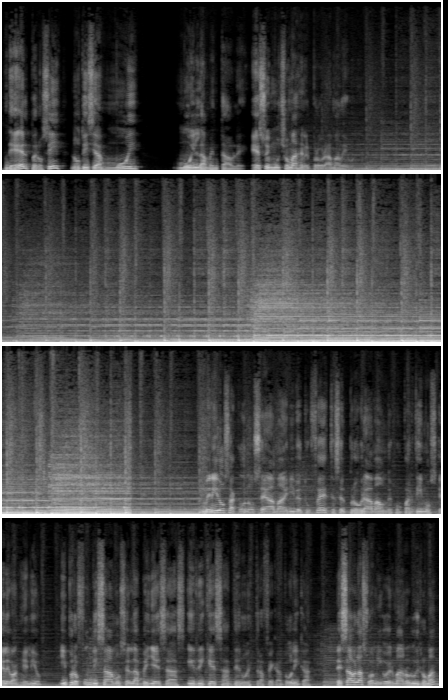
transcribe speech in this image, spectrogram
de él. Pero sí, noticias muy, muy lamentables. Eso y mucho más en el programa de hoy. Bienvenidos a Conoce, Ama y Vive tu Fe. Este es el programa donde compartimos el Evangelio y profundizamos en las bellezas y riquezas de nuestra fe católica. Les habla su amigo y hermano Luis Román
